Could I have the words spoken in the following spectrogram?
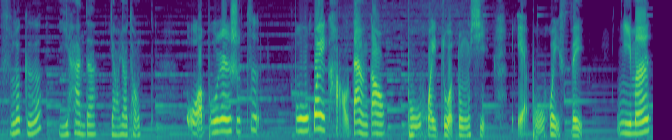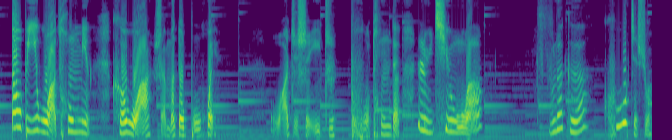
弗洛格遗憾地摇摇头。我不认识字，不会烤蛋糕，不会做东西，也不会飞。你们都比我聪明，可我什么都不会。我只是一只普通的绿青蛙。弗洛格哭着说：“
